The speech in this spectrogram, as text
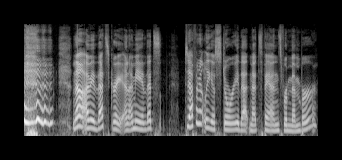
no, I mean that's great, and I mean that's definitely a story that Mets fans remember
